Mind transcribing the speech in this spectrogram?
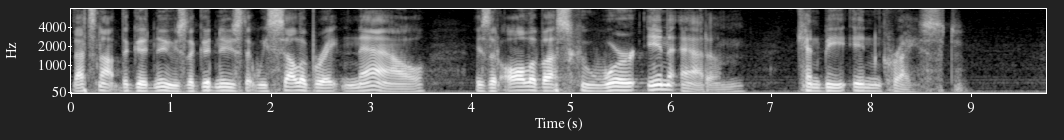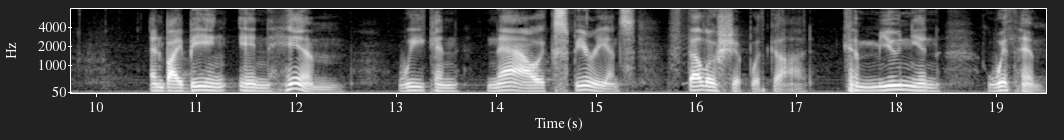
That's not the good news. The good news that we celebrate now is that all of us who were in Adam can be in Christ. And by being in Him, we can now experience fellowship with God, communion with Him,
